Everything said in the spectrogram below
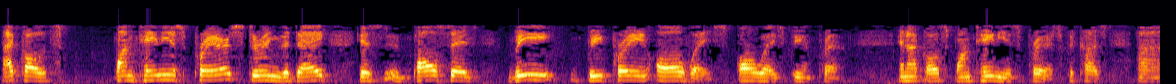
I call it spontaneous prayers during the day? Is Paul says, be, be praying always, always be in prayer and I call spontaneous prayers because uh,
